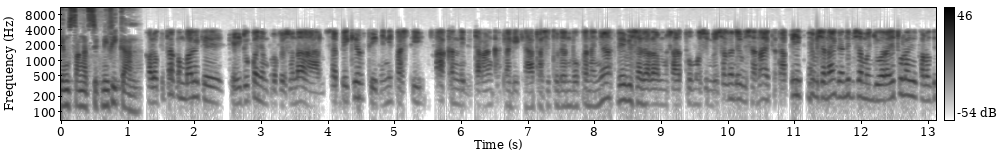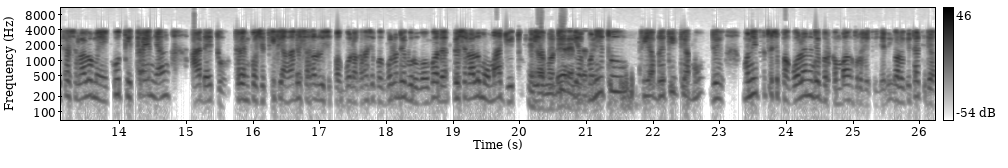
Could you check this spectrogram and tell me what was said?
yang sangat signifikan. Kalau kita kembali ke kehidupan yang profesional, saya pikir tim ini pasti akan lebih terangkat lagi ke atas itu dan bukan hanya dia bisa dalam satu musim besar dan dia bisa naik, tetapi dia bisa naik dan dia bisa menjuara itu lagi kalau kita selalu mengikuti tren yang ada itu, tren positif yang ada selalu di sepak bola karena sepak bola dia berubah-ubah dan dia selalu mau maju itu. Ya, tiap modern, detik, tiap menit itu, tiap detik, tiap menit itu sepak bola ini dia berkembang terus itu. Jadi kalau kita tidak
